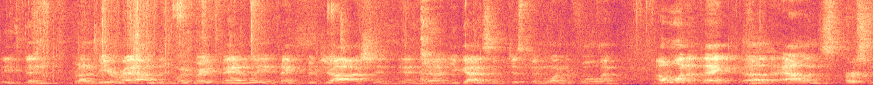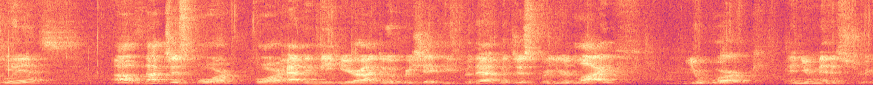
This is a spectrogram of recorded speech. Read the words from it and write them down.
He's been running me around, and what a great family, and thank you for Josh, and, and uh, you guys have just been wonderful. And I want to thank uh, the Allens personally, um, not just for, for having me here, I do appreciate you for that, but just for your life, your work, and your ministry.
